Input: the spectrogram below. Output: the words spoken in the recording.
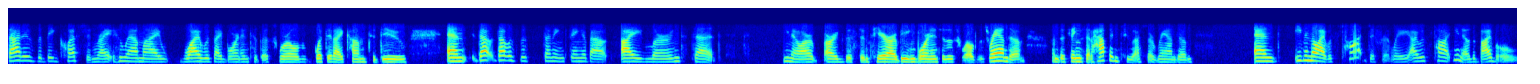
that is the big question, right? Who am I? Why was I born into this world? What did I come to do? And that that was the stunning thing about I learned that you know, our our existence here, our being born into this world was random, and the things that happen to us are random. And even though I was taught differently, I was taught, you know, the Bible,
